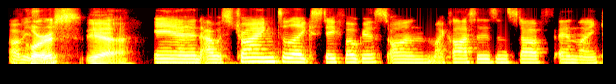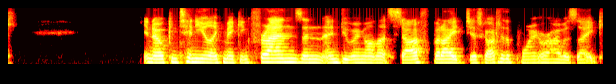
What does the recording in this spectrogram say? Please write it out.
Of course. Yeah. and I was trying to like stay focused on my classes and stuff and like you know continue like making friends and and doing all that stuff but I just got to the point where I was like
